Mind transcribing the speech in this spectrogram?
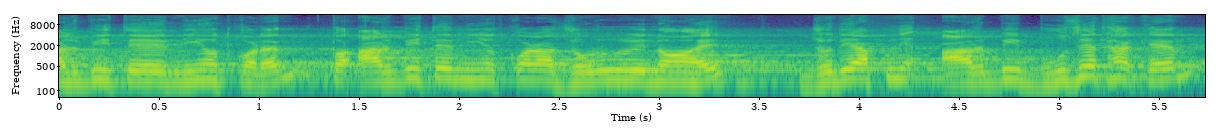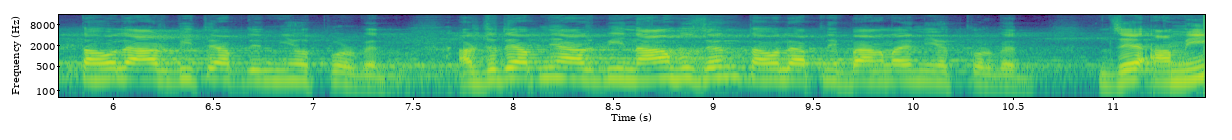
আরবিতে নিয়ত করেন। তো আরবিতে নিয়ত করা জরুরি নয়। যদি আপনি আরবি বুঝে থাকেন, তাহলে আরবিতে আপনি নিয়ত করবেন। আর যদি আপনি আরবি না বুঝেন, তাহলে আপনি বাংলায় নিয়ত করবেন। যে আমি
